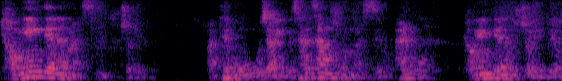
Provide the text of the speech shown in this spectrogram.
병행되는 말씀 구절이에요. 마태복음 5장의 그 산상수훈 말씀 팔복 병행되는 구절인데요.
